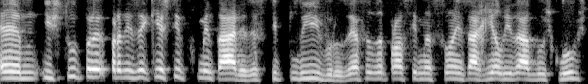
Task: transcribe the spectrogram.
um, isto tudo para, para dizer que este tipo de comentários, esse tipo de livros, essas aproximações à realidade dos clubes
